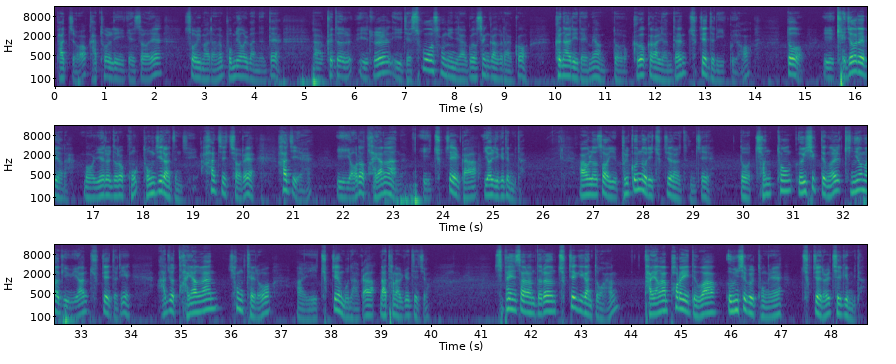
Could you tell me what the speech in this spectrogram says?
받죠. 가톨릭에서의 소위 말하는 본명을 받는데 아, 그들을 이제 수호 성인이라고 생각을 하고 그날이 되면 또 그것과 관련된 축제들이 있고요. 또 이 계절의 변화, 뭐 예를 들어 동지라든지 하지철에 하지에 이 여러 다양한 이 축제가 열리게 됩니다. 아울러서 이 불꽃놀이 축제라든지 또 전통 의식 등을 기념하기 위한 축제들이 아주 다양한 형태로 아, 이 축제 문화가 나타나게 되죠. 스페인 사람들은 축제 기간 동안 다양한 퍼레이드와 음식을 통해 축제를 즐깁니다.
